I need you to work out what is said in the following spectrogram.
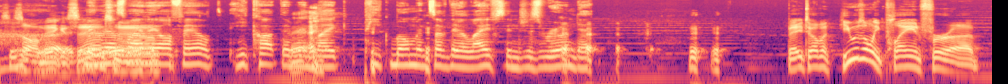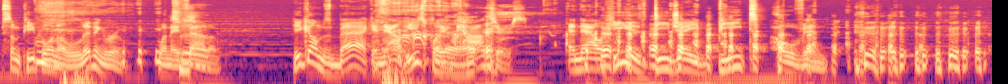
This is all making Right. sense. Maybe that's why they all failed. He caught them in like peak moments of their lives and just ruined it. Beethoven, he was only playing for uh, some people in a living room when they found him. He comes back and now he's playing Yeah. concerts. And now he is DJ Beethoven.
